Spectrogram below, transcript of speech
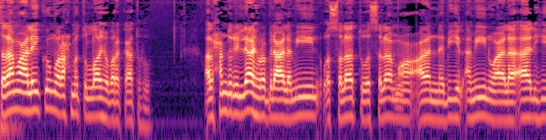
আসসালামু আলাইকুম রহমতুল্লাহ বরকাতহ। আলহামদুলিল্লাহ রবিল আলমিন ওসলাত ওসালাম আলা নবী আমিন ওয়ালা আলহি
